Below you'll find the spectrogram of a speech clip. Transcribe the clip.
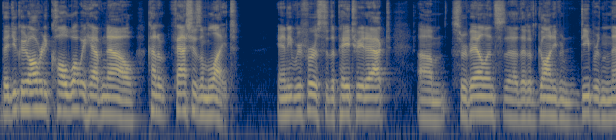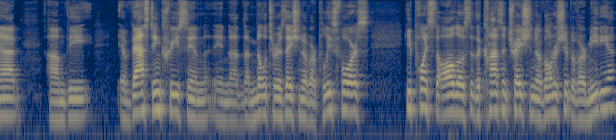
that you could already call what we have now kind of fascism light. And he refers to the Patriot Act, um, surveillance uh, that have gone even deeper than that, um, the vast increase in, in uh, the militarization of our police force. He points to all those, to the concentration of ownership of our media.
